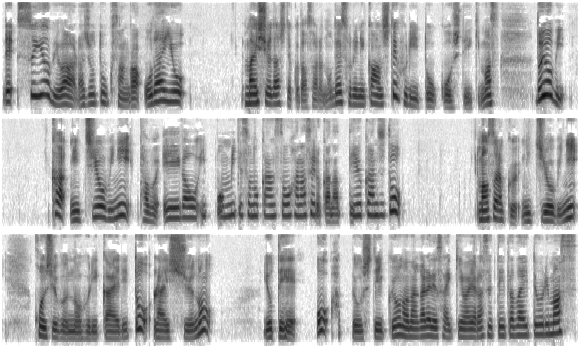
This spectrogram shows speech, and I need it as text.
で、水曜日はラジオトークさんがお題を毎週出してくださるので、それに関してフリー投稿していきます。土曜日、か日曜日に多分映画を1本見てその感想を話せるかなっていう感じと、まあおそらく日曜日に今週分の振り返りと来週の予定を発表していくような流れで最近はやらせていただいております。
